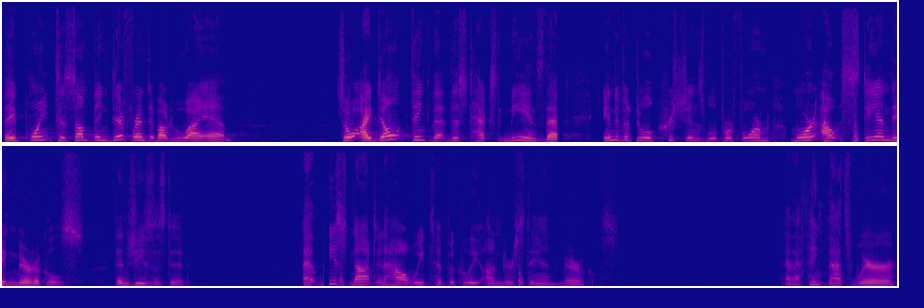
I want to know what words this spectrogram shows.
They point to something different about who I am. So I don't think that this text means that individual Christians will perform more outstanding miracles than Jesus did. At least not in how we typically understand miracles. And I think that's where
